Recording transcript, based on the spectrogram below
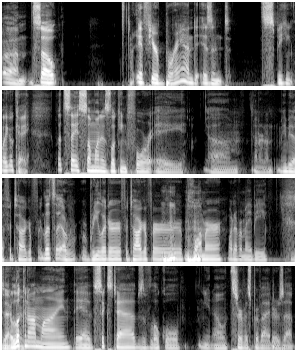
Um, so if your brand isn't speaking, like, okay, let's say someone is looking for a, um, I don't know, maybe a photographer, let's say a realtor, photographer, Mhm, mhm. plumber, whatever it may be. Exactly. They're looking online. They have six tabs of local, you know, service providers up.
